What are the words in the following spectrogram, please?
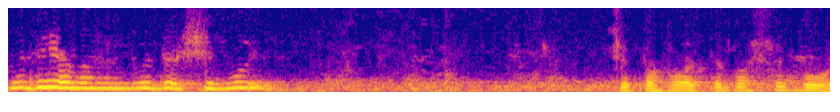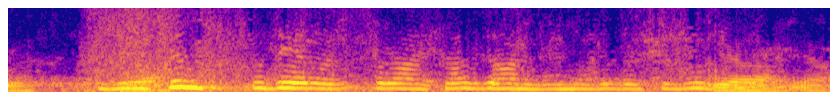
Куди я вам буду шибую? Чи погодьте по шибую? Mümkün studieren Fransız Gandhi'nin burada sözü. Ya, ya.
